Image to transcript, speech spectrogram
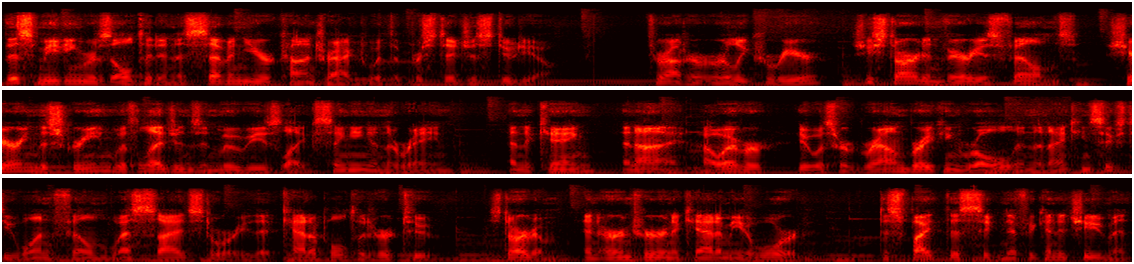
This meeting resulted in a seven-year contract with the prestigious studio. Throughout her early career, she starred in various films, sharing the screen with legends in movies like Singing in the Rain and The King and I. However, it was her groundbreaking role in the 1961 film West Side Story that catapulted her to stardom and earned her an Academy Award. Despite this significant achievement,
